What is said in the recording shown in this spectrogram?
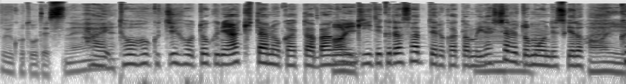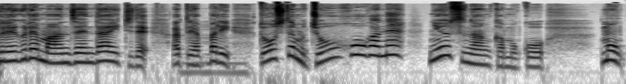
ということですね。はい、東北地方、特に秋田の方、番組聞いてくださってる方もいらっしゃると思うんですけど、はいくれぐれも安全第一で、あとやっぱりどうしても情報がね、ニュースなんかもこう、もう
